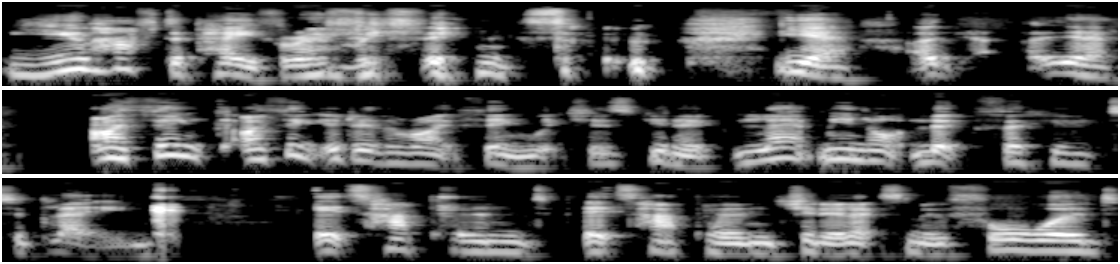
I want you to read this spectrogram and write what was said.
You have to pay for everything. So yeah uh, yeah. I think i think you're doing the right thing which is you know let me not look for who to blame. It's happened it's happened you know let's move forward.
